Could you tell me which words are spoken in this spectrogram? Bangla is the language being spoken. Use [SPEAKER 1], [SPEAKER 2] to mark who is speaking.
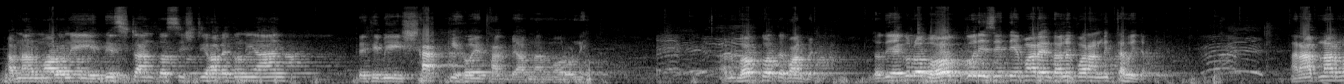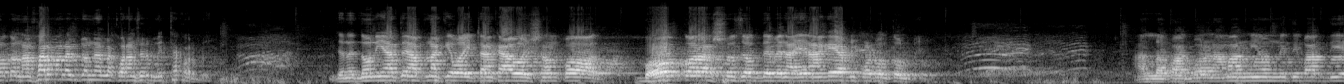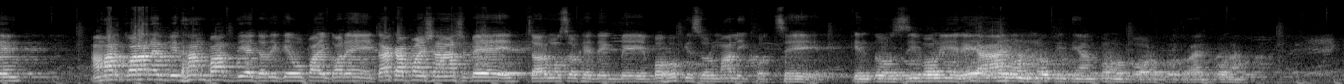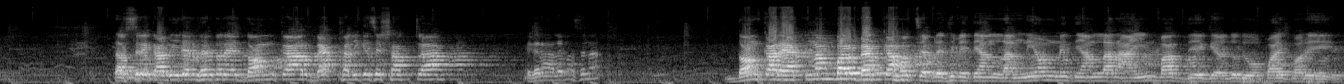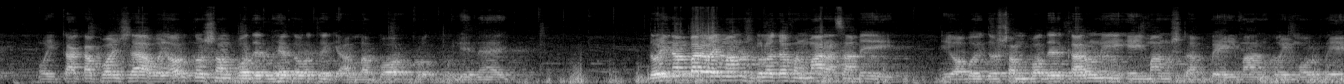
[SPEAKER 1] আপনার মরণে দৃষ্টান্ত সৃষ্টি হবে দুনিয়ায়। পৃথিবী সাক্ষী হয়ে থাকবে আপনার মরণে। আপনি ভোগ করতে পারবেন যদি এগুলো ভোগ করে যেতে পারেন, তাহলে কোরআন মিথ্যা হয়ে যাবে। আর আপনার মতো নাফার মানের জন্য আল্লাহ কোরআন শরীফ মিথ্যা করবে। যেন দুনিয়াতে আপনাকে ওই টাকা, ওই সম্পদ ভোগ করার সুযোগ দেবে না। এর আগে আপনি পটল তুলবেন। আল্লাহ পাক বলেন, আমার নিয়ম নীতি বাদ দিয়ে আমার কোরআনের বিধান বাদ দিয়ে যদি কেউ উপায় করে, টাকা পয়সা আসবে, চর্ম চোখে দেখবে, বহু কিছুর মালিক হচ্ছে। কিন্তু জীবনের এই আয় উন্নতিতে আমি কোনো বরকত রাখব না। তাফসিরে কাবিরের ভেতরে দমকার ব্যাখ্যা লিখেছে সাতটা। এখানে আলেম আছে না? দমকার এক নম্বর ব্যাখ্যা হচ্ছে, পৃথিবীতে আল্লাহর নিয়ম নীতি, আল্লাহর আইন বাদ দিয়ে কেউ যদি উপায় করে ওই টাকা পয়সা, ওই অর্থ সম্পদের ভেতর থেকে আল্লাহ বরকত তুলে নেয়। দুই নম্বরে ওই মানুষগুলো যখন মারা যাবে, এই অবৈধ সম্পদের কারণে এই মানুষটা বেঈমান হয়ে মরবে।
